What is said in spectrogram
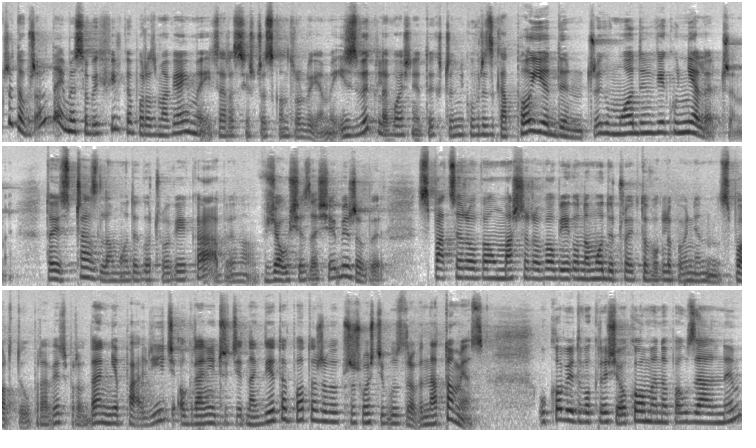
Tak Także dobrze, ale dajmy sobie chwilkę, porozmawiajmy i zaraz jeszcze skontrolujemy. I zwykle właśnie tych czynników ryzyka pojedynczych w młodym wieku nie leczymy. To jest czas dla młodego człowieka, aby no, wziął się za siebie, żeby spacerował, maszerował, biegał. No młody człowiek to w ogóle powinien sporty uprawiać, prawda? Nie palić, ograniczyć jednak dietę po to, żeby w przyszłości był zdrowy. Natomiast u kobiet w okresie okołomenopauzalnym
